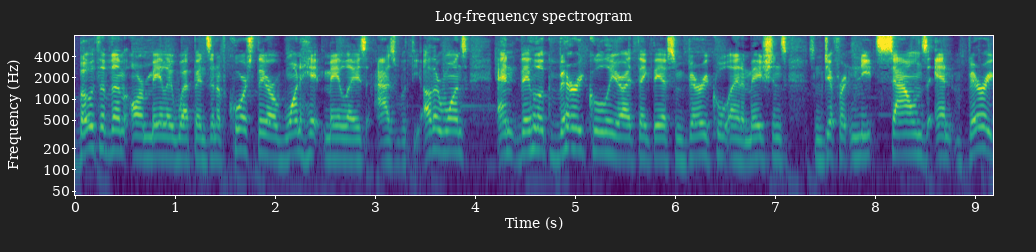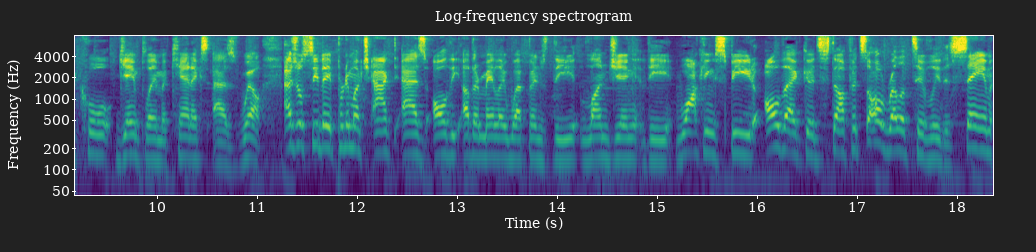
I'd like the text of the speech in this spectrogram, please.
Both of them are melee weapons, and of course, they are one-hit melees as with the other ones, and they look very cool here. I think they have some very cool animations, some different neat sounds, and very cool gameplay mechanics as well. As you'll see, they pretty much act as all the other melee weapons, the lunging, the walking speed, all that good stuff. It's all relatively the same,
